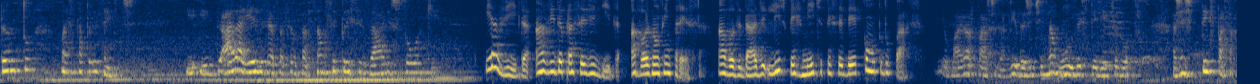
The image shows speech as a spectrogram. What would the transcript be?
tanto, mas está presente. E, e dar a eles essa sensação, se precisar, estou aqui. E a vida? A vida é para ser vivida. A voz não tem pressa. A avosidade lhes permite perceber como tudo passa. E a maior parte da vida a gente não usa a experiência do outro. A gente tem que passar.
